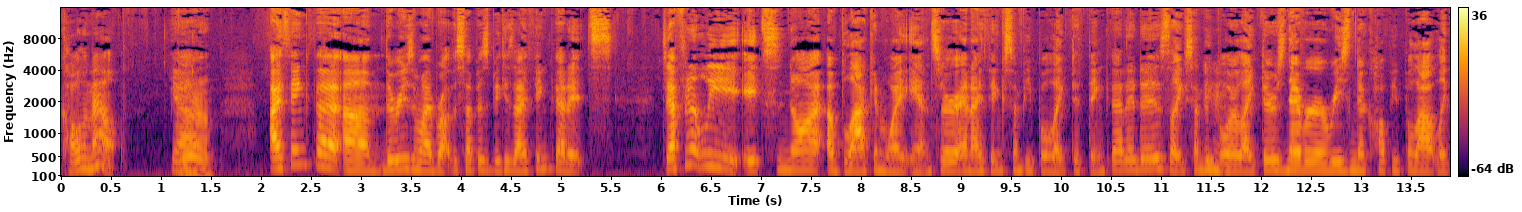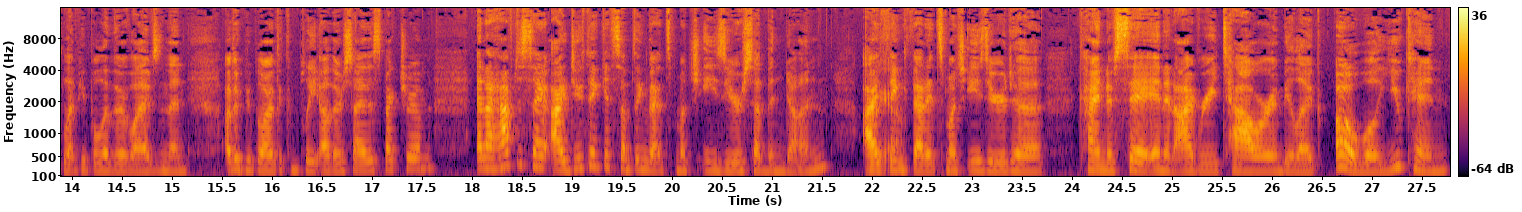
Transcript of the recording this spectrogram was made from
call them out. yeah. I think that um, the reason why I brought this up is because I think that it's definitely it's not a black and white answer, and I think some people like to think that it is. Like some people mm-hmm. are like, "There's never a reason to call people out. Like let people live their lives," and then other people are the complete other side of the spectrum. And I have to say, I do think it's something that's much easier said than done. Oh, I yeah. think that it's much easier to kind of sit in an ivory tower and be like, "Oh, well, you can."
